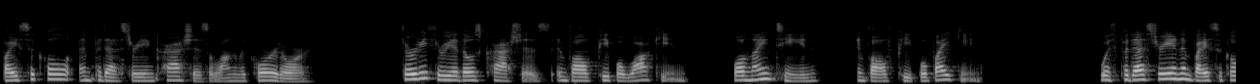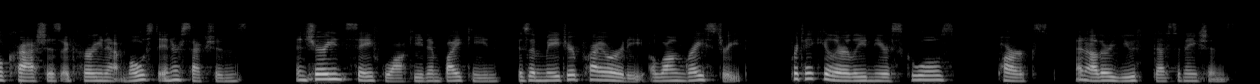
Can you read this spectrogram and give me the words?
bicycle and pedestrian crashes along the corridor. 33 of those crashes involved people walking, while 19 involved people biking. With pedestrian and bicycle crashes occurring at most intersections, ensuring safe walking and biking is a major priority along Rice Street, particularly near schools, parks, and other youth destinations.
